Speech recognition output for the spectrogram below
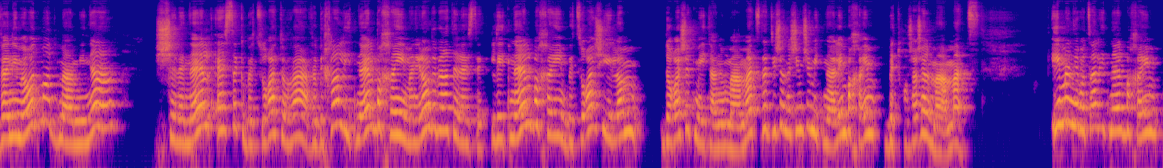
ואני מאוד מאוד מאמינה שלנהל עסק בצורה טובה, ובכלל להתנהל בחיים, אני לא מדברת על עסק, להתנהל בחיים בצורה שהיא לא דורשת מאיתנו מאמץ, את יודעת, יש אנשים שמתנהלים בחיים בתחושה של מאמץ. אם אני רוצה להתנהל בחיים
